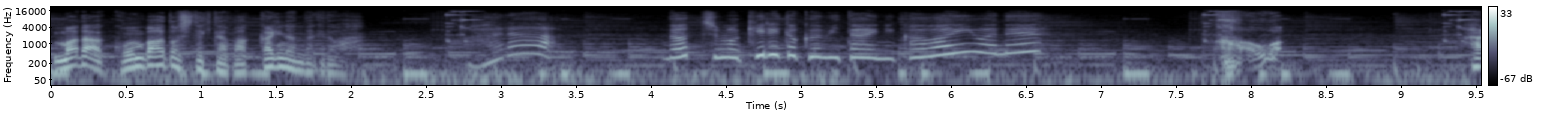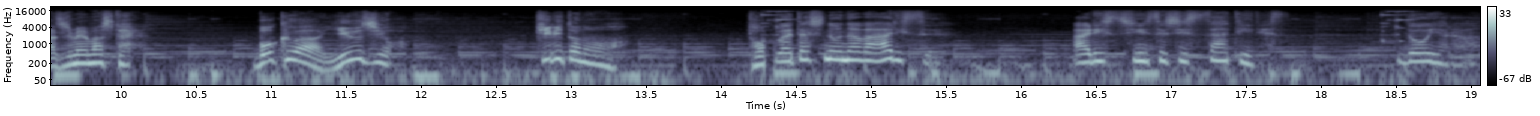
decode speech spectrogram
まだコンバートしてきたばっかりなんだけど。あらどっちもキリト君みたいに可愛いわね。かわはじめまして。僕はユージオキリトの私の名はアリス。アリス・シンセシス・サーティです。どうやら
